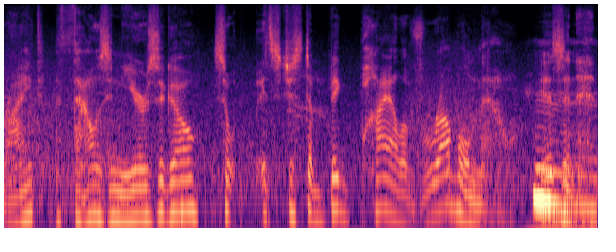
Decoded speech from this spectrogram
right? A thousand years ago? So it's just a big pile of rubble now, isn't it?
